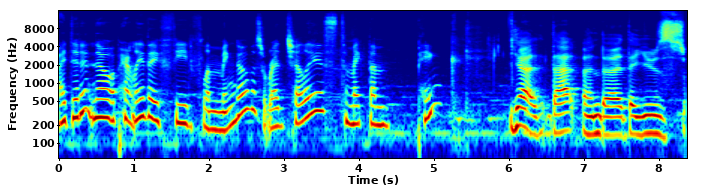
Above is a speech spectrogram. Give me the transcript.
I didn't know. Apparently, they feed flamingos red chilies to make them pink. Yeah, that and uh, they use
